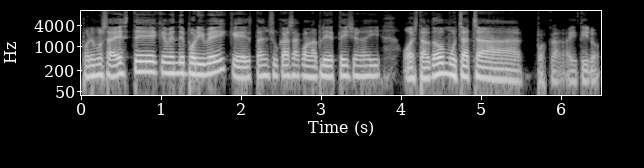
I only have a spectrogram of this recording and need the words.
Ponemos a este que vende por eBay, que está en su casa con la PlayStation ahí, o a estas dos muchachas. Pues claro, ahí tiro.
